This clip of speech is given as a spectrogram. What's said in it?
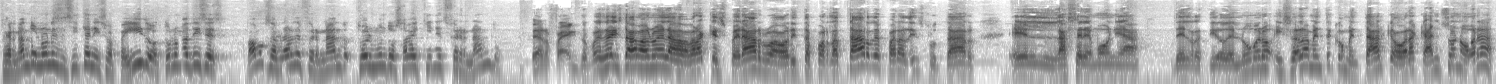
Fernando no necesita ni su apellido. Tú nomás dices, vamos a hablar de Fernando. Todo el mundo sabe quién es Fernando. Perfecto, pues ahí está Manuel. Habrá que esperarlo ahorita por la tarde para disfrutar la ceremonia del retiro del número y solamente comentar que ahora acá en Sonora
